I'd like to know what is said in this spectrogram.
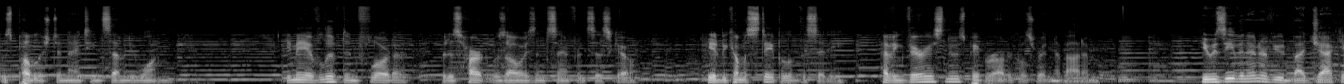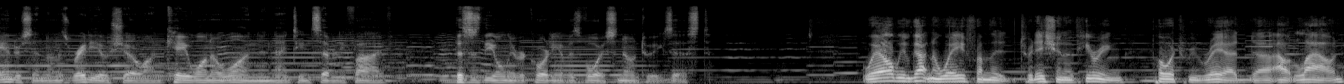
was published in 1971. He may have lived in Florida, but his heart was always in San Francisco. He had become a staple of the city, having various newspaper articles written about him. He was even interviewed by Jack Anderson on his radio show on K101 in 1975. This is the only recording of his voice known to exist. Well, we've gotten away from the tradition of hearing poetry read uh, out loud,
